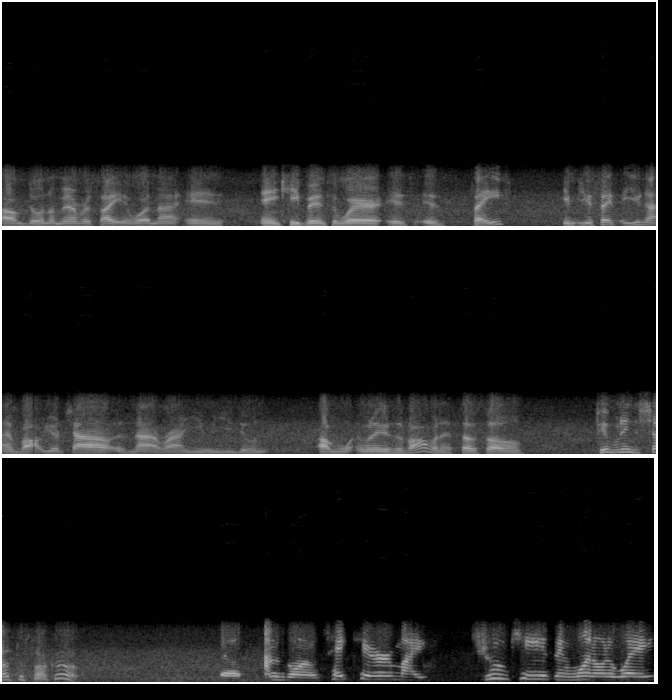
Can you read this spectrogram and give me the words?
um doing a member site and whatnot and and keep it to where it's is safe. If you're you're not involved, your child is not around you when you're doing um when it's involved in it. So so people need to shut the fuck up. So I'm just going to take care of my two kids and one on the way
